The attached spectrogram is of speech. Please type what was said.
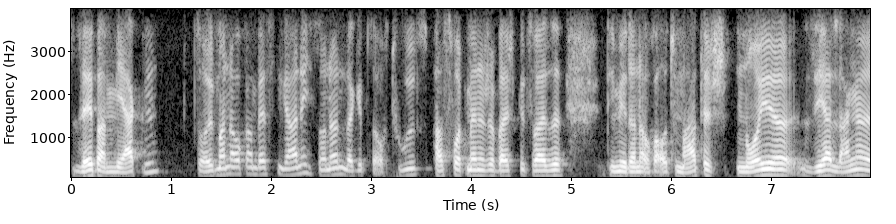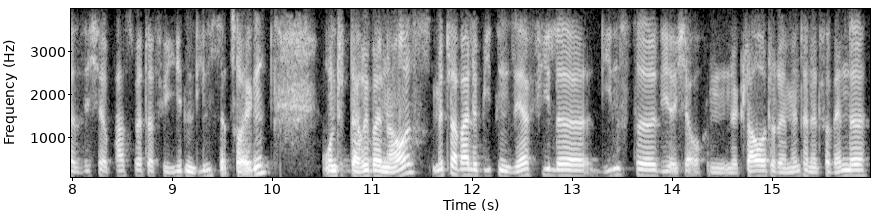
selber merken, soll man auch am besten gar nicht, sondern da gibt es auch Tools, Passwortmanager beispielsweise, die mir dann auch automatisch neue, sehr lange, sichere Passwörter für jeden Dienst erzeugen. Und darüber hinaus, mittlerweile bieten sehr viele Dienste, die ich auch in der Cloud oder im Internet verwende,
